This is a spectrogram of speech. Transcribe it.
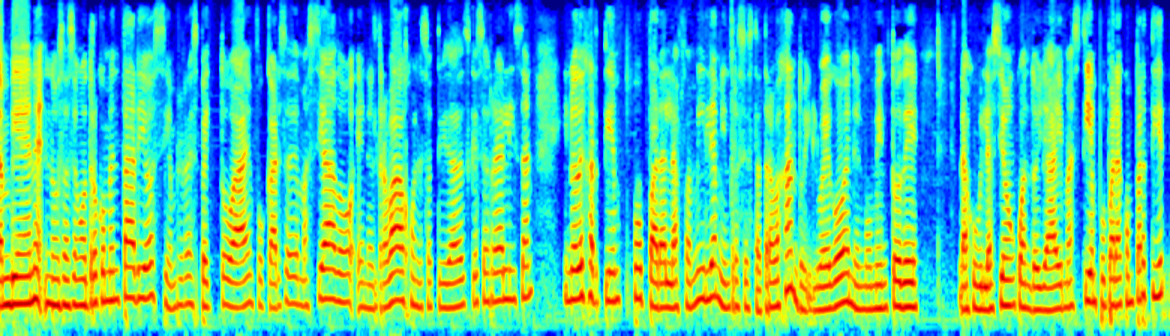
También nos hacen otro comentario siempre respecto a enfocarse demasiado en el trabajo, en las actividades que se realizan y no dejar tiempo para la familia mientras se está trabajando. Y luego en el momento de la jubilación, cuando ya hay más tiempo para compartir,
